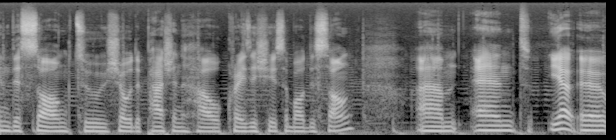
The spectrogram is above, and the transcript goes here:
in this song to show the passion, how crazy she is about this song, um, and yeah. Uh,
